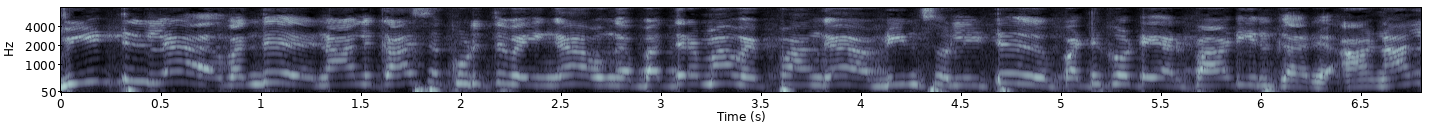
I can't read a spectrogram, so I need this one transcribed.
வீட்டுல வந்து நாலு காசை கொடுத்து வைங்க அவங்க பத்திரமா வைப்பாங்க அப்படின்னு சொல்லிட்டு பட்டுக்கோட்டையார் பாடி இருக்காரு ஆனால்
